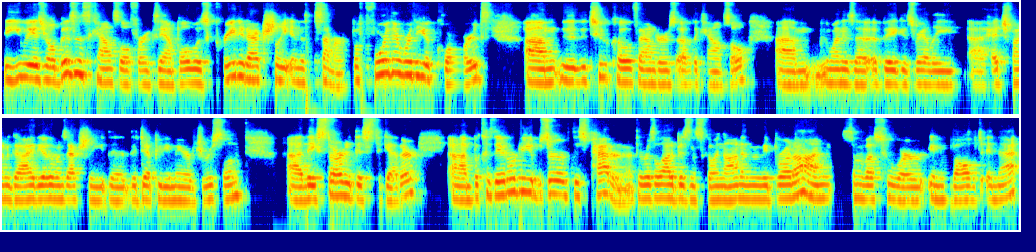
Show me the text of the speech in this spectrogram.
the UAE Israel Business Council, for example, was created actually in the summer before there were the accords. Um, the, the two co-founders of the council, um, one is a, a big Israeli uh, hedge fund guy. The other one's actually the, the deputy mayor of Jerusalem. Uh, they started this together um, because they had already observed this pattern that there was a lot of business going on, and then they brought on some of us who were involved in that.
